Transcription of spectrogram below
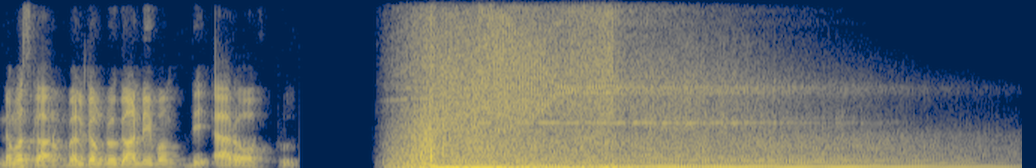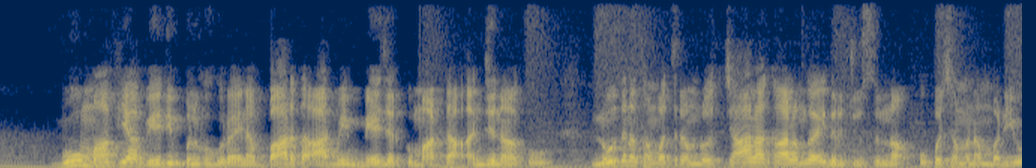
నమస్కారం. Welcome to Gandivam the arrow of truth భూ మాఫియా వేధింపులకు గురైన భారత ఆర్మీ మేజర్ కుమార్తె అంజనాకు నూతన సంవత్సరంలో చాలా కాలంగా ఎదురుచూస్తున్న ఉపశమనం మరియు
